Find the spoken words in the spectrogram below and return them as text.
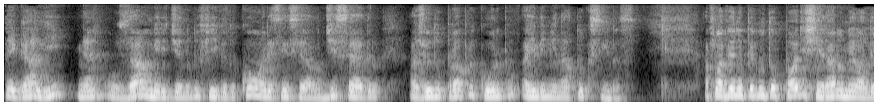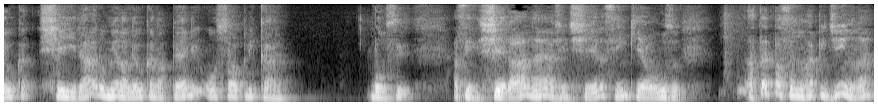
pegar ali, né, usar o meridiano do fígado com óleo essencial de cedro, ajuda o próprio corpo a eliminar toxinas. A Flaviana perguntou: pode cheirar o melaleuca, cheirar o melaleuca na pele ou só aplicar? Bom, se, assim, cheirar, né? A gente cheira, sim, que é o uso, até passando rapidinho, né?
